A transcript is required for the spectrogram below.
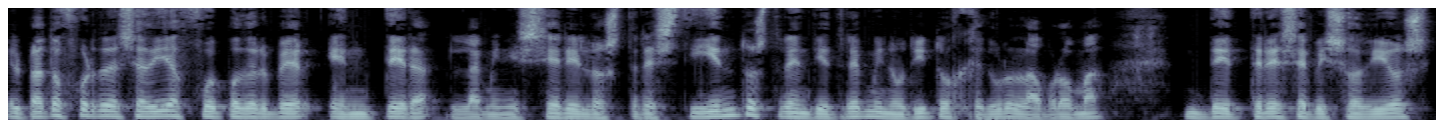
El plato fuerte de ese día fue poder ver entera la miniserie, los 333 minutitos que dura la broma de tres episodios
